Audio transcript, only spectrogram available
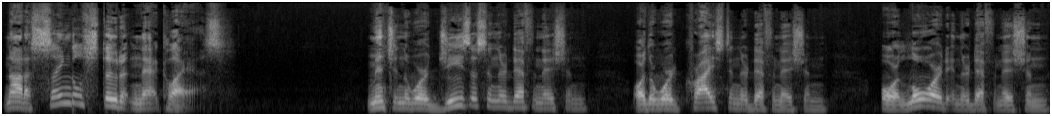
Not a single student in that class mention the word Jesus in their definition, or the word Christ in their definition, or Lord in their definition,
